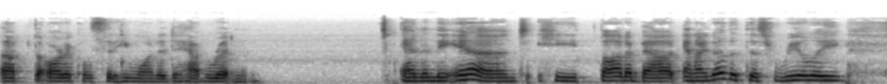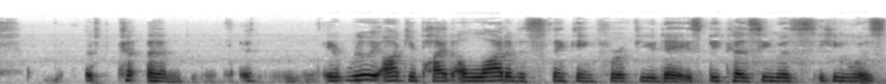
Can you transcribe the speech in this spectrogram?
up the articles that he wanted to have written. And in the end, he thought about, and I know that this really um, it, it, really occupied a lot of his thinking for a few days because he was he was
